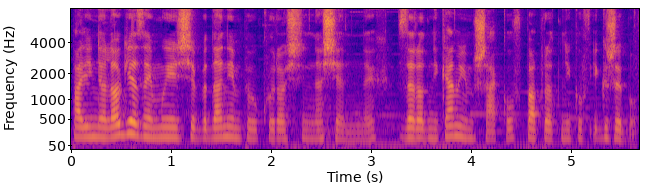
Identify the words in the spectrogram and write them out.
Palinologia zajmuje się badaniem pyłku roślin nasiennych, zarodnikami mszaków, paprotników i grzybów.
